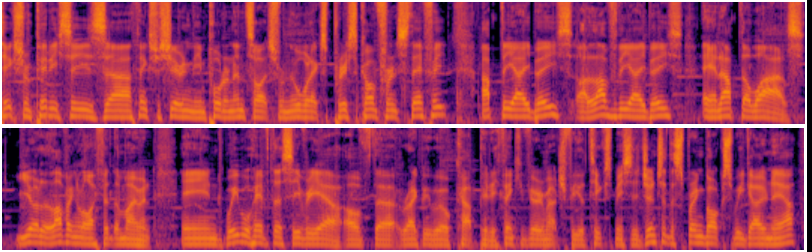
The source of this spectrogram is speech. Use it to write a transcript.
Text from Petty says, uh, thanks for sharing the important insights from the All Blacks press conference, Staffy. Up the ABs. I love the ABs. And up the WARs. You're loving life at the moment. And we will have this every hour of the Rugby World Cup, Petty. Thank you very much for your text message. Into the Springboks we go now.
